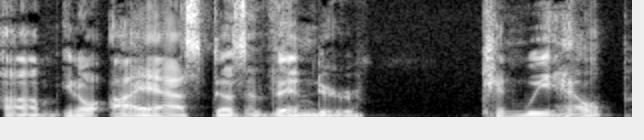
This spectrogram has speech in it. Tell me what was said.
Um, you know, I asked as a vendor, can we help?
